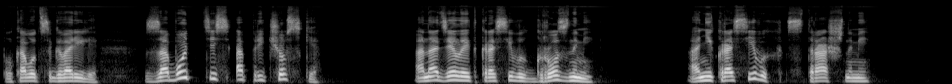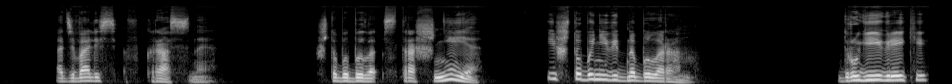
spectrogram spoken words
Полководцы говорили, заботьтесь о прическе. Она делает красивых грозными, а некрасивых — страшными. Одевались в красное, чтобы было страшнее и чтобы не видно было ран. Другие греки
